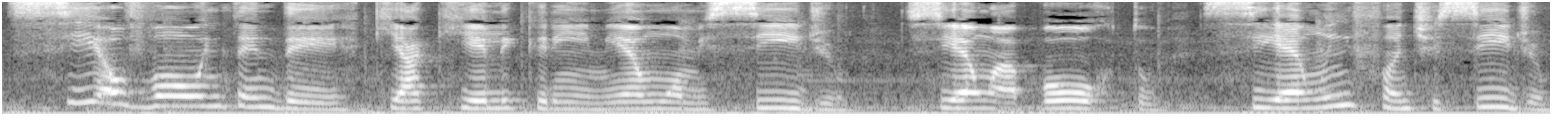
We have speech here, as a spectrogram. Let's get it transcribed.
se eu vou entender que aquele crime é um homicídio, se é um aborto, se é um infanticídio,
